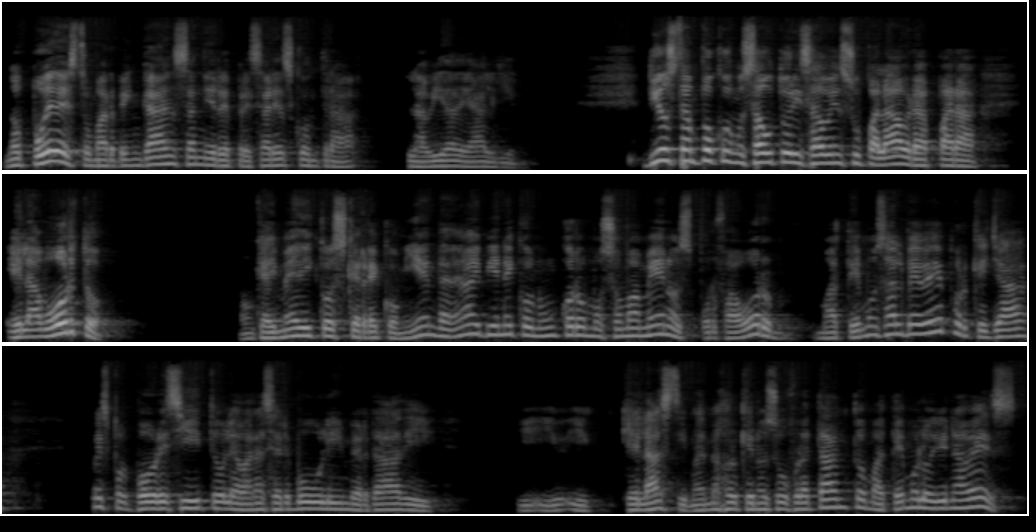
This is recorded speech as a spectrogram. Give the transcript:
No puedes tomar venganza ni represalias contra la vida de alguien. Dios tampoco nos ha autorizado en su palabra para el aborto. Aunque hay médicos que recomiendan, ay, viene con un cromosoma menos, por favor, matemos al bebé porque ya, pues pobrecito, le van a hacer bullying, ¿verdad? Y, y, y, qué lástima, es mejor que no sufra tanto, matémoslo de una vez.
